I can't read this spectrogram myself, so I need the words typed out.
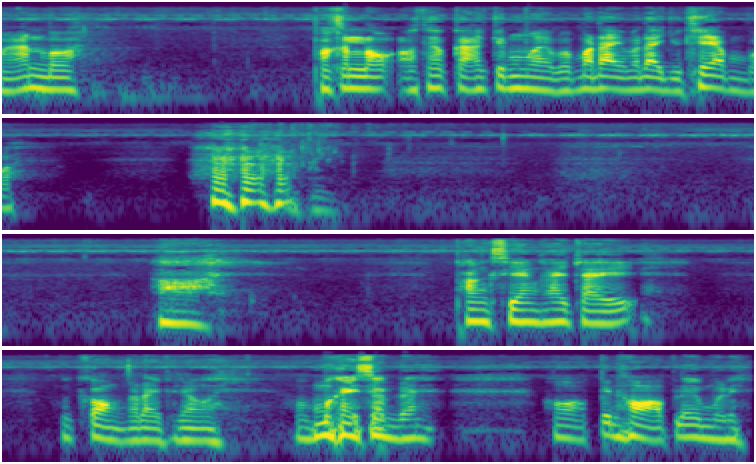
มานบ่ พากันเลาะเอาแถวกลางจนเมื่อยว่ามาได้มาได้อยู่แคบบ่พังเสียงหายใจมือกล่องก็ไดพี่น้องเอ้ยผมเมื่อยสำได้หอบเป็นหอบเลยมือนี่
